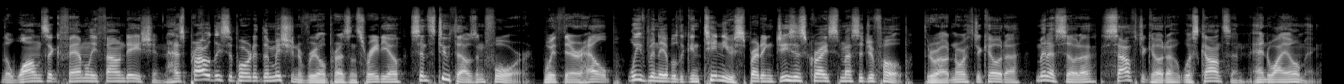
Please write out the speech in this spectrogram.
The Wanzek Family Foundation has proudly supported the mission of Real Presence Radio since 2004. With their help, we've been able to continue spreading Jesus Christ's message of hope throughout North Dakota, Minnesota, South Dakota, Wisconsin, and Wyoming.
